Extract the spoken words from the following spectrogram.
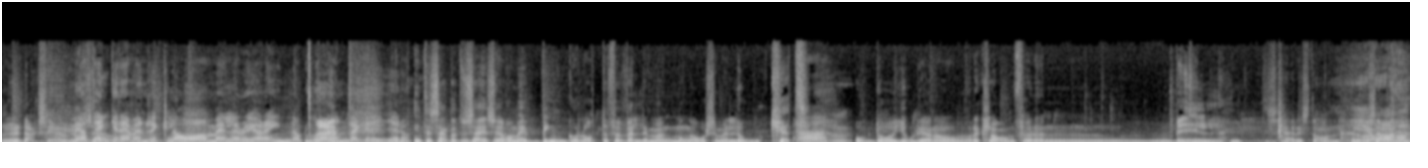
nu är det dags igen. Men jag Så tänker även reklam eller att göra inhopp på Nej. andra grejer. Och... Intressant att du säger så. Jag var med i Bingolotter för väldigt många- år sedan med Loket. Ja. Och då gjorde jag någon reklam för en bil här i stan. säga.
